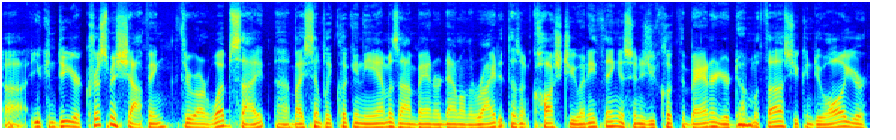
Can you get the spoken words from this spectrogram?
uh, you can do your Christmas shopping through our website uh, by simply clicking the Amazon banner down on the right. It doesn't cost you anything. As soon as you click the banner, you're done with us. You can do all your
